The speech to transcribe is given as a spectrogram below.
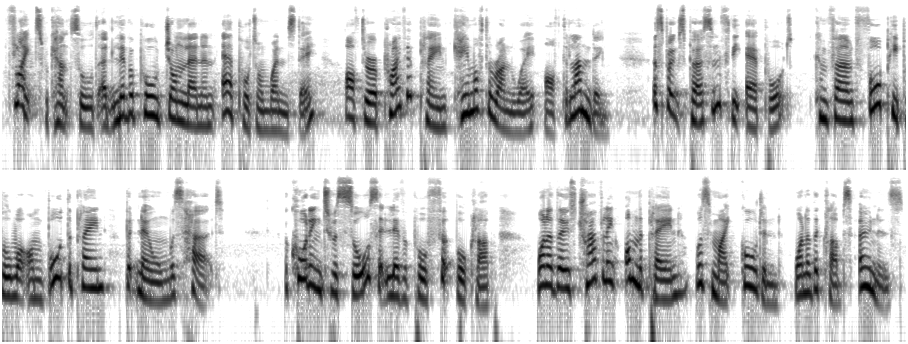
Flights were cancelled at Liverpool John Lennon Airport on Wednesday after a private plane came off the runway after landing. A spokesperson for the airport confirmed four people were on board the plane, but no one was hurt. According to a source at Liverpool Football Club, one of those travelling on the plane was Mike Gordon, one of the club's owners.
